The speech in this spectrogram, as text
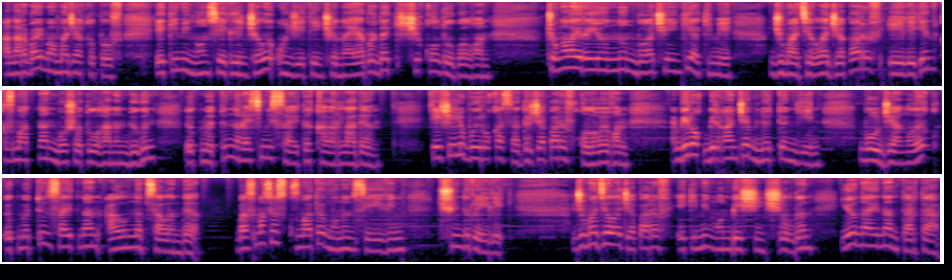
анарбай мамажакыпов эки миң он сегизинчи жылы он жетинчи ноябрда колдуу болгон. Чоң алай районунун буга чейинки акими жумадилла жапаров ээлеген кызматынан бошотулганын бүгүн өкмөттүн расмий сайты кабарлады. Тиешелүү буйрукка садыр жапаров кол койгон. Бирок бир канча мүнөттөн кийин бул жаңылык өкмөттүн сайтынан алынып салынды. Басма сөз кызматы мунун себебин түшүндүрө элек. Жумадилла жапаров эки миң он бешинчи жылдын июнь айынан тарта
